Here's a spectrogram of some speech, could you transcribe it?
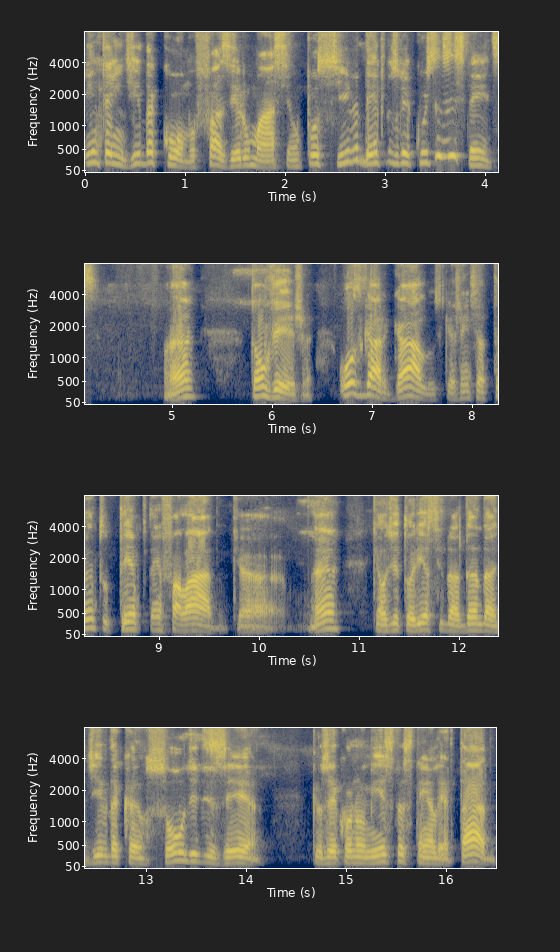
entendida como fazer o máximo possível dentro dos recursos existentes. Né? Então, veja, os gargalos que a gente há tanto tempo tem falado, que a, né, que a Auditoria Cidadã da Dívida cansou de dizer, que os economistas têm alertado,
